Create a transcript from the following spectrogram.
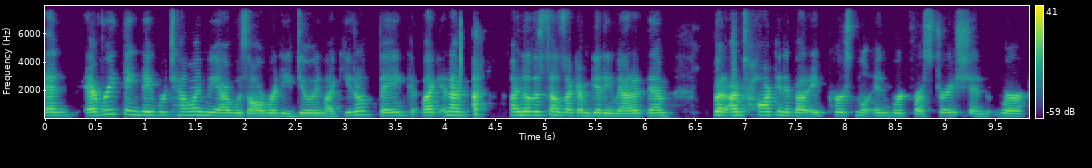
and everything they were telling me I was already doing. Like, you don't think like, and I'm, I know this sounds like I'm getting mad at them, but I'm talking about a personal inward frustration where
